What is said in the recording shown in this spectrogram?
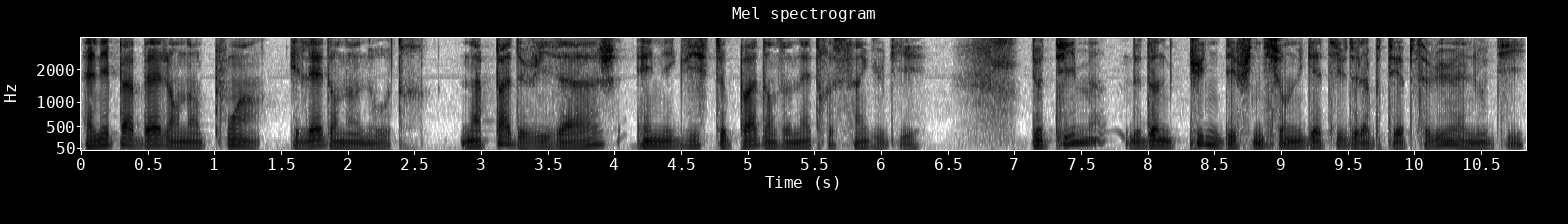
Elle n'est pas belle en un point et laide en un autre, n'a pas de visage et n'existe pas dans un être singulier. De Tim ne donne qu'une définition négative de la beauté absolue, elle nous dit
